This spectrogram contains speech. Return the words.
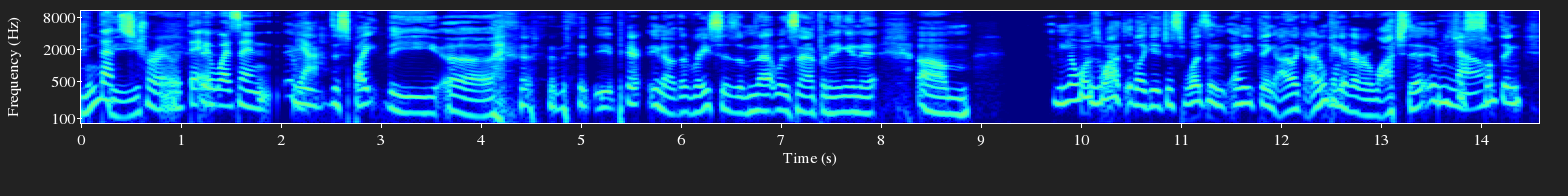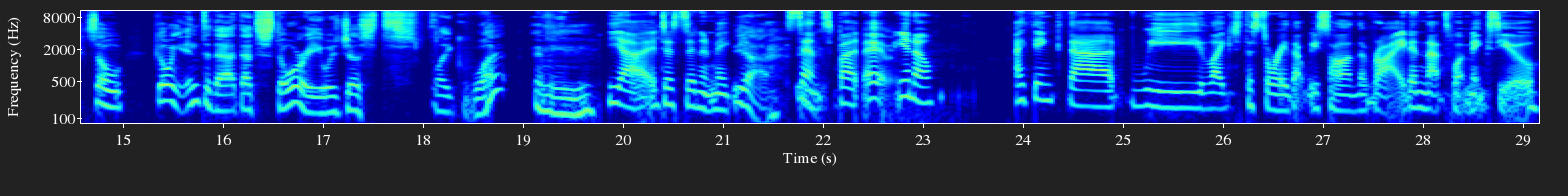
movie. That's true. That it wasn't. I mean, yeah. despite the uh the you know the racism that was happening in it, um, no one was watching. Like it just wasn't anything. I like. I don't think Yeah. I've ever watched it. It was No. just something. So going into that, that story was just like what? I mean, Yeah, it just didn't make yeah, sense. But uh, you know, I think that we liked the story that we saw in the ride, and that's what makes you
